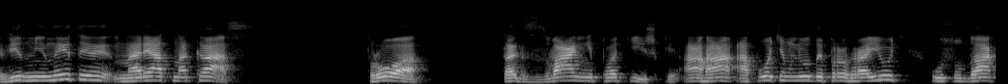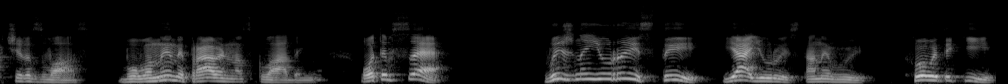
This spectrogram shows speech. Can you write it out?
відмінити наряд наказ про так звані платіжки. Ага, а потім люди програють у судах через вас, бо вони неправильно складені. От і все. Ви ж не юристи. Я юрист, а не ви. Хто ви такі?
